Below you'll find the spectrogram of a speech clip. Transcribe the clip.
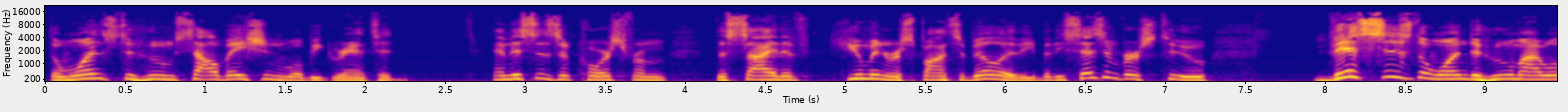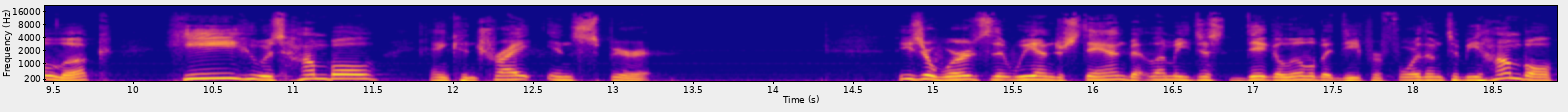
the ones to whom salvation will be granted. And this is, of course, from the side of human responsibility. But he says in verse 2 This is the one to whom I will look he who is humble and contrite in spirit. These are words that we understand, but let me just dig a little bit deeper for them. To be humble,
